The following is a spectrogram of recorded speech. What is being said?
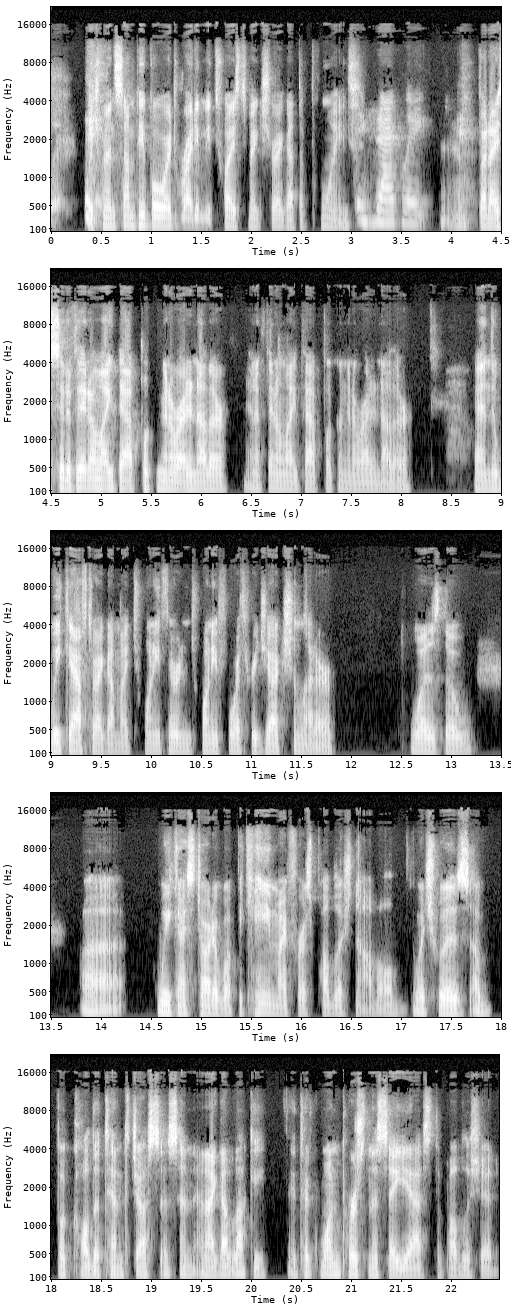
which meant some people were writing me twice to make sure I got the point. Exactly. But I said, if they don't like that book, I'm going to write another. And if they don't like that book, I'm going to write another. And the week after I got my 23rd and 24th rejection letter was the uh, week I started what became my first published novel, which was a book called The Tenth Justice. And, and I got lucky. It took one person to say yes to publish it.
